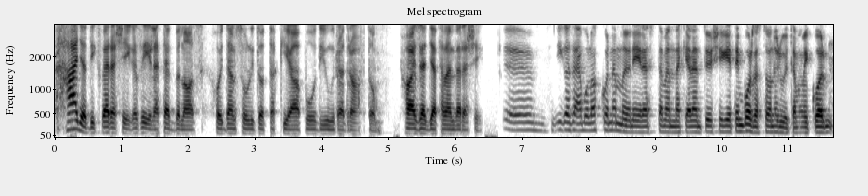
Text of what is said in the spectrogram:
hányadik vereség az életedben az, hogy nem szólítottak ki a pódiumra draftom, ha ez egyáltalán vereség? Ö, igazából akkor nem nagyon éreztem ennek jelentőségét. Én borzasztóan örültem, amikor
